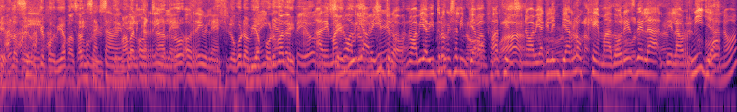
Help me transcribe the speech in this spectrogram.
Era lo peor Sí. que podía pasar porque se quemaba el horrible, horrible. y luego no había No forma de... peor. Además no había vitro, no había vitro que se limpiaban que fácil, va. sino había que limpiar los quemadores de la, de la hornilla, ¿no?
